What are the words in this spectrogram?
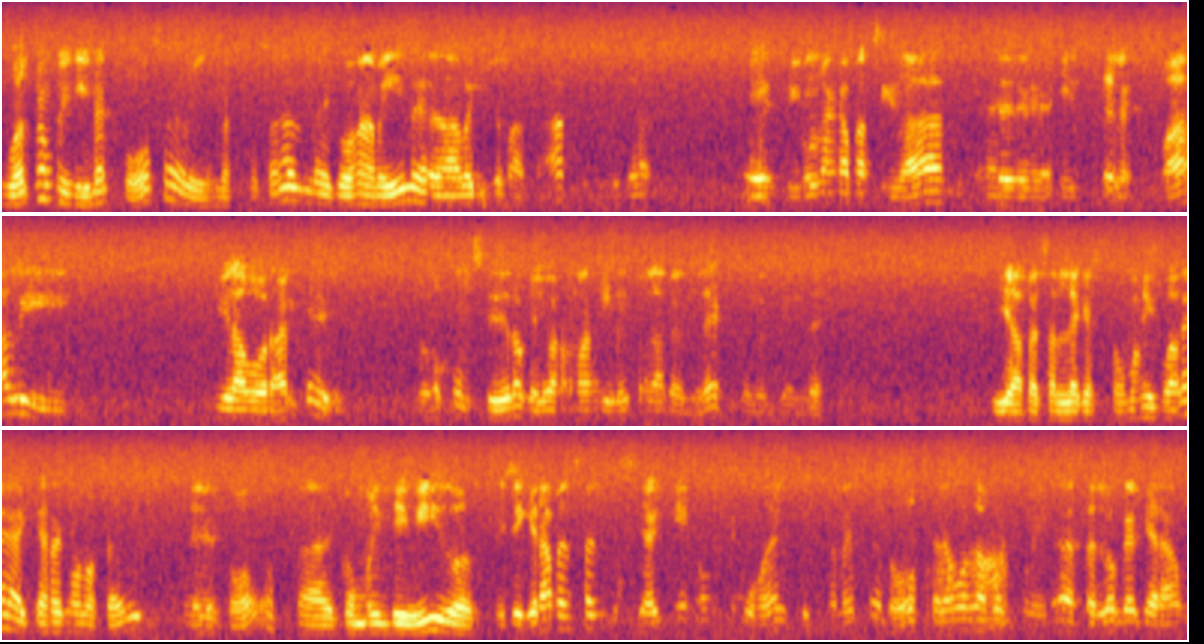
bueno, mi misma esposa, mi esposa me coge a mí, me da 20 patadas, ella, eh, tiene una capacidad eh, intelectual y, y laboral que yo considero que yo jamás nunca la tendré, ¿sí ¿me entiendes? Y a pesar de que somos iguales, hay que reconocer eh, todo, o sea, como individuos, ni siquiera pensar que si alguien es hombre o mujer, simplemente todos tenemos la oportunidad de hacer lo que queramos.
